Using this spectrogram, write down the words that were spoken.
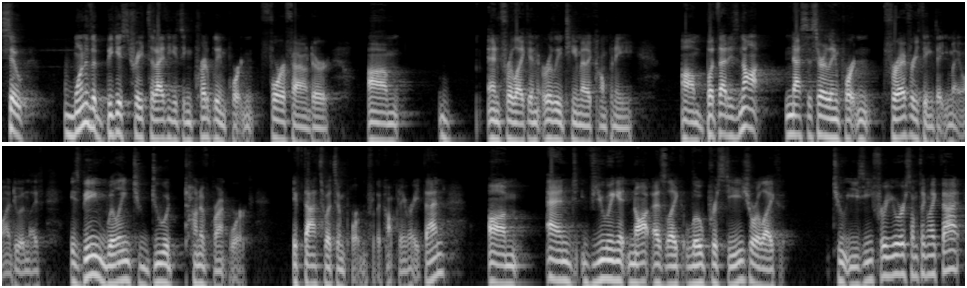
So one of the biggest traits that I think is incredibly important for a founder, um, and for like an early team at a company, um, but that is not necessarily important for everything that you might want to do in life, is being willing to do a ton of grunt work, if that's what's important for the company right then, um, and viewing it not as like low prestige or like too easy for you or something like that,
